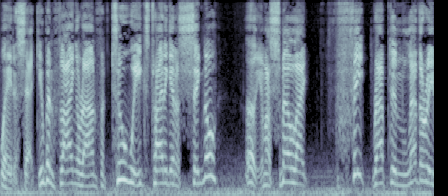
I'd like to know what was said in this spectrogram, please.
Wait a sec, you've been flying around for two weeks trying to get a signal? Oh, you must smell like feet wrapped in leathery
